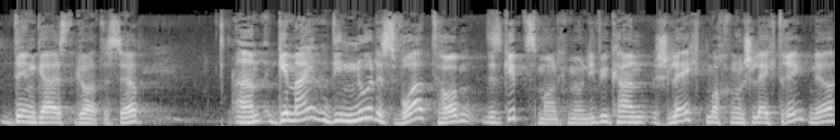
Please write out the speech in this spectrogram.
den Geist Gottes. Ja. Ähm, Gemeinden, die nur das Wort haben, das gibt es manchmal und die kann schlecht machen und schlecht reden, ja,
